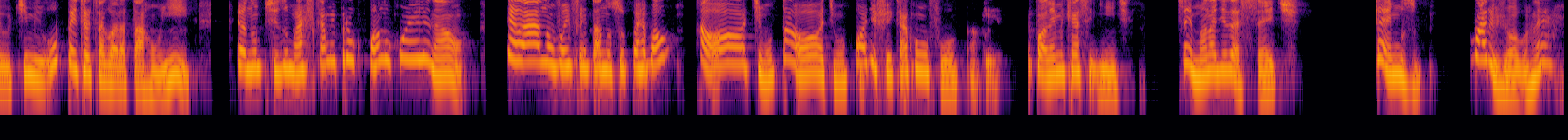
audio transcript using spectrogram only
o time. O Patriots agora tá ruim. Eu não preciso mais ficar me preocupando com ele, não. Eu ah, não vou enfrentar no Super Bowl. Tá ótimo, tá ótimo. Pode ficar como for. Ok. A polêmica é a seguinte: semana 17, teremos vários jogos, né?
